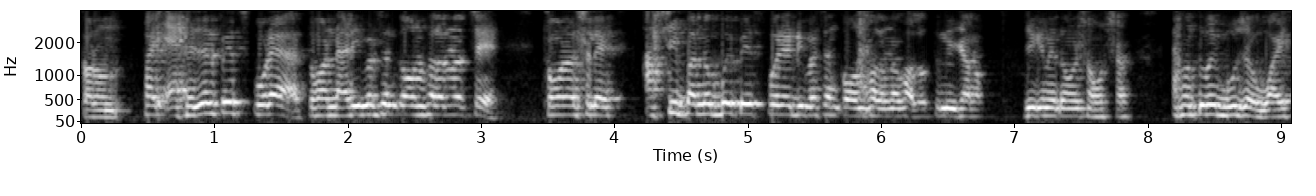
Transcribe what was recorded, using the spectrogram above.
কারণ, ভাই, এক হাজার পেজ পড়ে, তোমার নাইনটি পার্সেন্ট কমন ফেলানো হচ্ছে। তোমার আসলে আশি বা নব্বই পেজ পড়ে এইটি পার্সেন্ট কমন ফেলানো ভালো, তুমি জানো, যেখানে তোমার সমস্যা। এখন তুমি বুঝো ওয়াইজ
